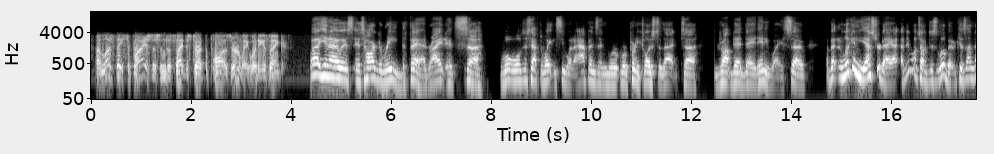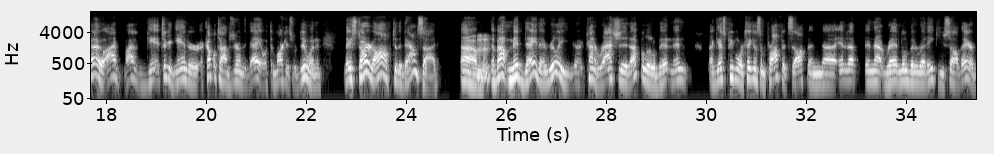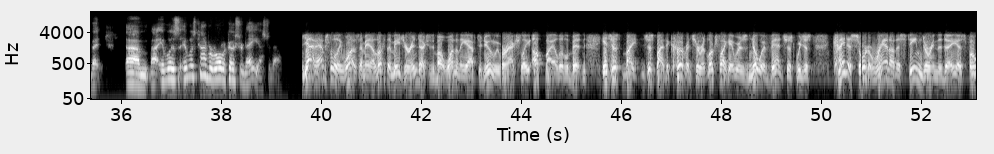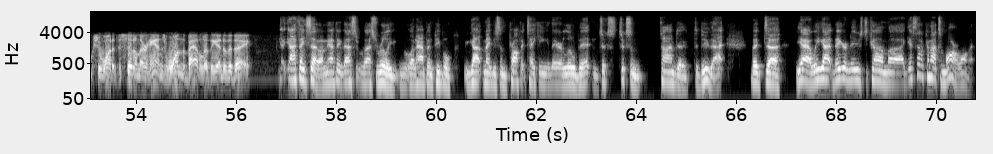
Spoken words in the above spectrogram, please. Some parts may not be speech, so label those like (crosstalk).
unless they surprise us and decide to start the pause early. What do you think? Well, you know, it's it's hard to read the Fed, right? It's uh, we'll we'll just have to wait and see what happens, and we're we're pretty close to that uh, drop dead date anyway. So but looking yesterday, I, I do want to talk just a little bit because I know I I took a gander a couple times during the day at what the markets were doing, and they started off to the downside. Um, mm-hmm. About midday, they really uh, kind of ratcheted up a little bit, and then I guess people were taking some profits off and uh, ended up in that red little bit of red ink you saw there. But um, uh, it was it was kind of a roller coaster day yesterday. Yeah, it absolutely was. I mean, I look at the major indexes. About one in the afternoon, we were actually up by a little bit. And it's just by just by the curvature, it looks like it was no event. Just we just kind of sort of ran out of steam during the day as folks who wanted to sit on their hands won the battle at the end of the day. I think so. I mean, I think that's that's really what happened. People got maybe some profit taking there a little bit and took took some time to to do that, but. uh yeah, we got bigger news to come. Uh, I guess that'll come out tomorrow, won't it?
